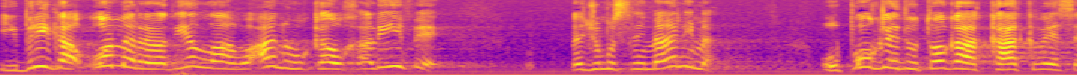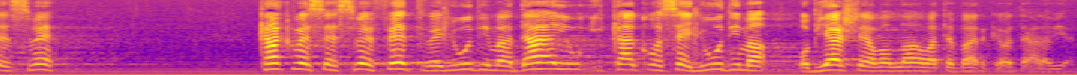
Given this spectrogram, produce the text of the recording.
i briga Omer radijallahu anhu kao halife među muslimanima u pogledu toga kakve se sve kakve se sve fetve ljudima daju i kako se ljudima objašnjava Allahu te bareke ve taala vjera.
